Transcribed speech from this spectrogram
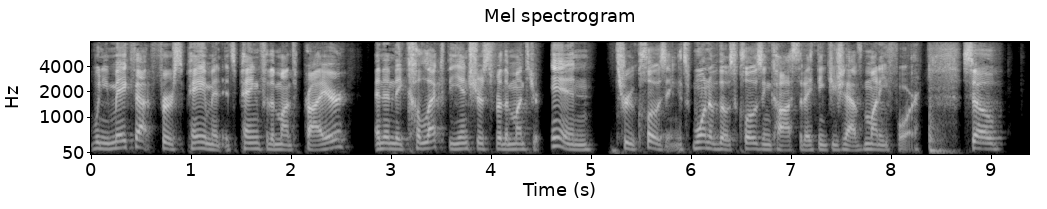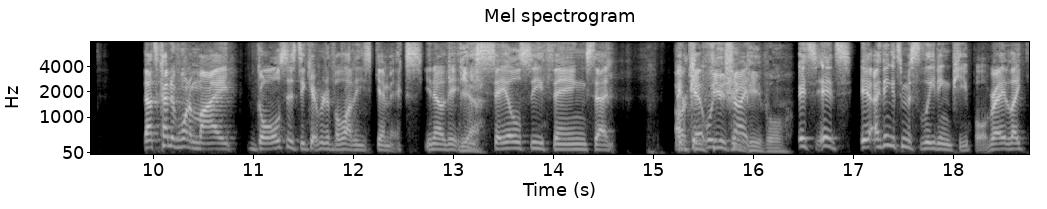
when you make that first payment, it's paying for the month prior. And then they collect the interest for the month you're in through closing. It's one of those closing costs that I think you should have money for. So that's kind of one of my goals is to get rid of a lot of these gimmicks. You know, the, Yeah. these salesy things that I are get confusing trying- people it's it's I think it's misleading people, right? Like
